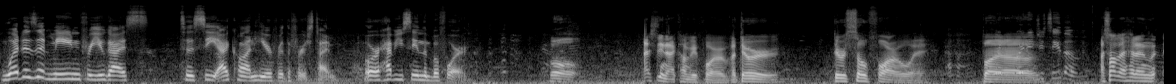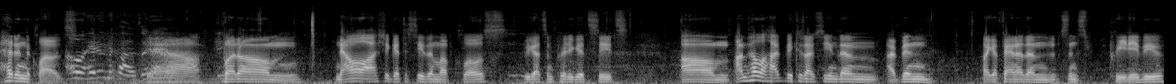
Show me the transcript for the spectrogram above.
What does it mean for you guys to see iKON here for the first time, or have you seen them before? Well, I've seen iKON before, but they were they were so far away. But uh, did you see them? I saw the head in the, head in the clouds. Oh, Head in the Clouds. Okay. Yeah, but um, now I'll actually get to see them up close. We got some pretty good seats. Um, I'm hella hyped because I've seen them. I've been like a fan of them since pre-debut,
